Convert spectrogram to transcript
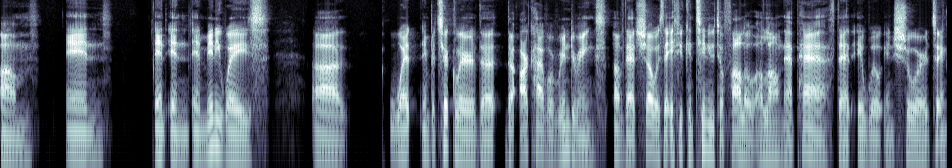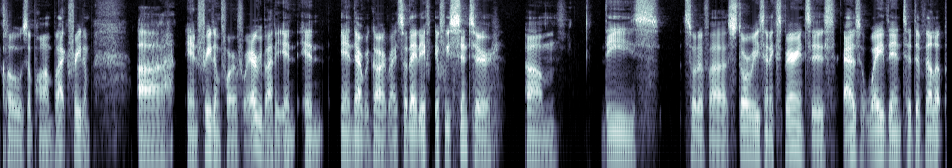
Um, and in in in many ways, uh, what in particular the the archival renderings of that show is that if you continue to follow along that path that it will ensure to enclose upon black freedom uh and freedom for for everybody in in in that regard right? So that if if we center um these sort of uh stories and experiences as a way then to develop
